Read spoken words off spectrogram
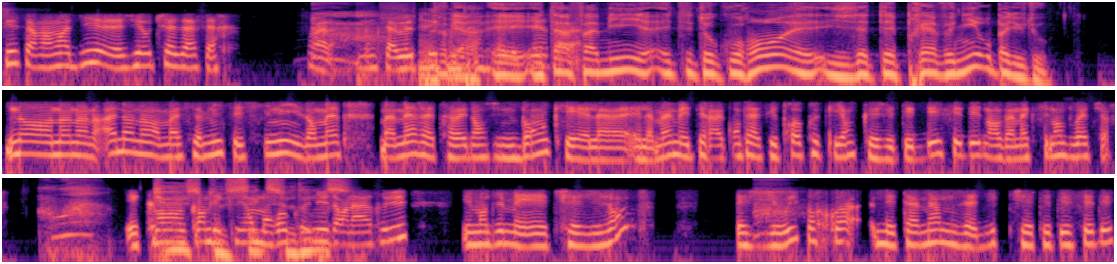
que sa maman a dit, euh, j'ai autre chose à faire. Voilà. Donc, ça veut tout Ouais, Très bien. Et, ta famille était au courant et Ils étaient prêts à venir ou pas du tout Non, non, non, non. Ah non, non, ma famille, c'est fini. Ils ont même, ma mère, elle travaille dans une banque et elle a, elle a même été racontée à ses propres clients que j'étais décédée dans un accident de voiture. Quoi? Et quand, quand des clients m'ont reconnue dans la rue, ils m'ont dit, mais tu es vivante? Et je dis oui, pourquoi? Mais ta mère nous a dit que tu étais décédée.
